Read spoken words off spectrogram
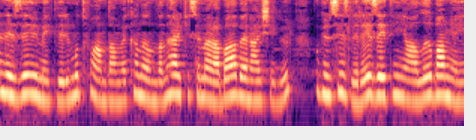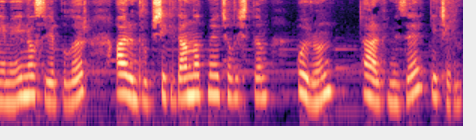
Lezzet Yemekleri mutfağımdan ve kanalımdan herkese merhaba ben Ayşegül. Bugün sizlere zeytinyağlı bamya yemeği nasıl yapılır ayrıntılı bir şekilde anlatmaya çalıştım. Buyurun tarifimize geçelim.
